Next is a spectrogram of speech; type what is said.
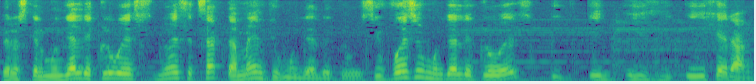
Pero es que el Mundial de Clubes no es exactamente un Mundial de Clubes. Si fuese un Mundial de Clubes y, y, dijeran,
